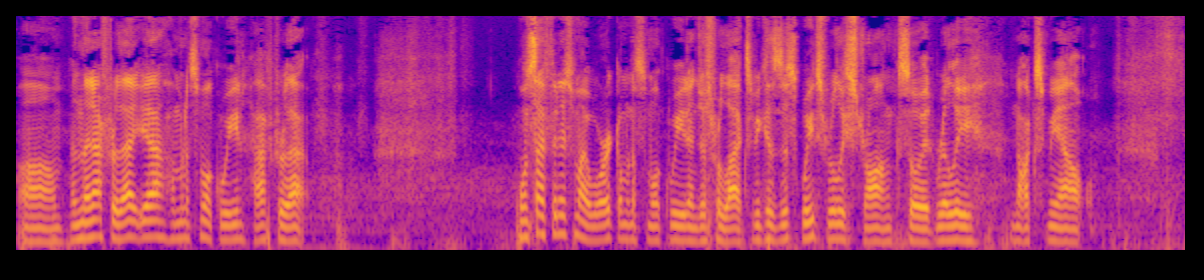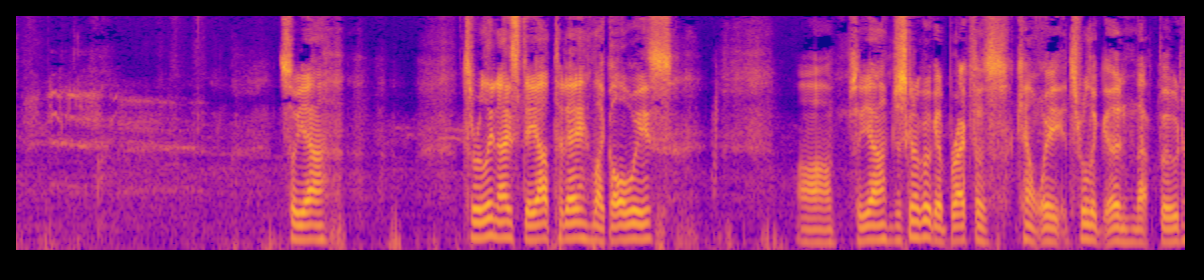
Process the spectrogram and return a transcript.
Um, and then after that, yeah, I'm gonna smoke weed. After that, once I finish my work, I'm gonna smoke weed and just relax because this weed's really strong, so it really knocks me out. So yeah, it's a really nice day out today, like always. Um, so yeah, I'm just gonna go get breakfast. Can't wait. It's really good that food.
